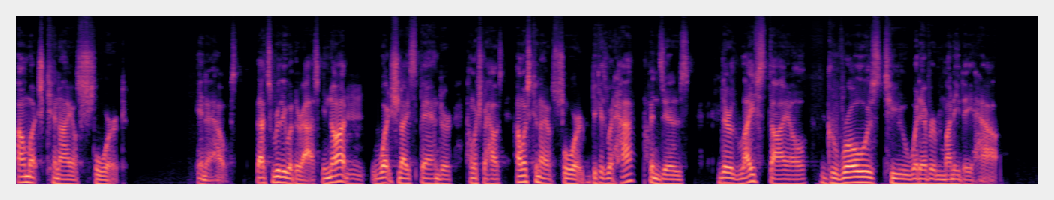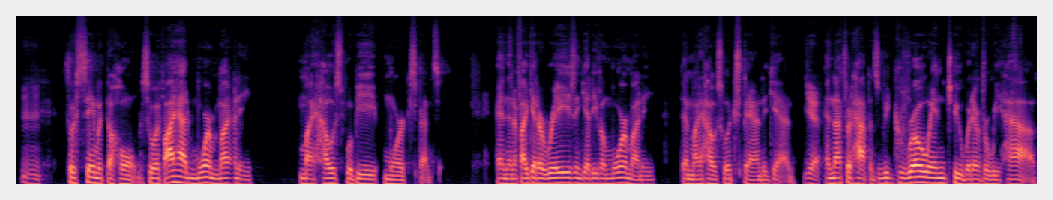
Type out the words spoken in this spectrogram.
how much can i afford in a house that's really what they're asking, not mm-hmm. what should I spend or how much of a house, how much can I afford? Because what happens is their lifestyle grows to whatever money they have. Mm-hmm. So same with the home. So if I had more money, my house will be more expensive. And then if I get a raise and get even more money, then my house will expand again. Yeah. And that's what happens. We grow into whatever we have.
